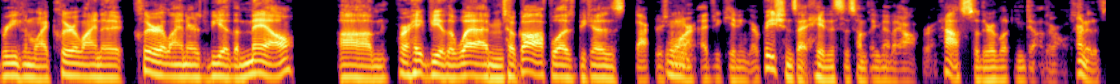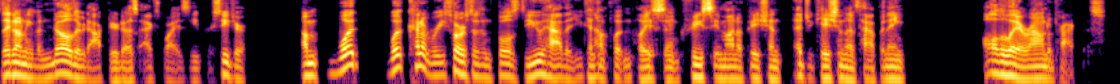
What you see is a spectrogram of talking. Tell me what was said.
reason why clear aligner, clear aligners via the mail, um, or hey, via the web Mm. took off was because doctors Mm. weren't educating their patients that, hey, this is something that I offer in house. So they're looking to other alternatives. They don't even know their doctor does X, Y, Z procedure. Um, what what kind of resources and tools do you have that you can help put in place to increase the amount of patient education that's happening all the way around a practice?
